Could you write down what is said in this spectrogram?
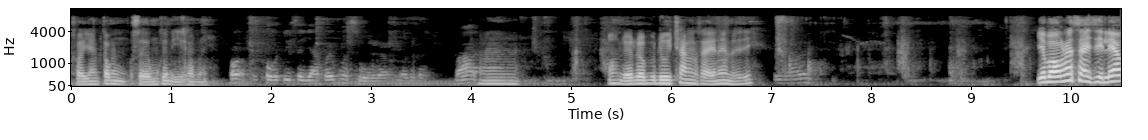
เขายังต้องเสริมขึ้นอีกครับนี่เพราะปกติสยามไว้พวกสูงแล้วเราจะบ้านอืมอ๋อเดี๋ยวเราไปดูช่างใส่นั่นหน่อยสิอย่าบอกนะใส่เสร็จแล้ว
